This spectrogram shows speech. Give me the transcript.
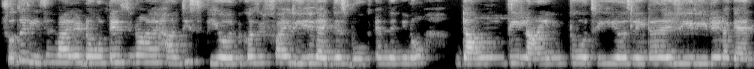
so the reason why I don't is you know I have this fear because if I really like this book and then you know down the line two or three years later, I reread it again.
